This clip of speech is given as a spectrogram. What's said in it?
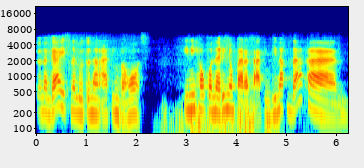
Ito na guys, naluto na ang ating bangos. Inihaw ko na rin yung para sa ating dinakdakan.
